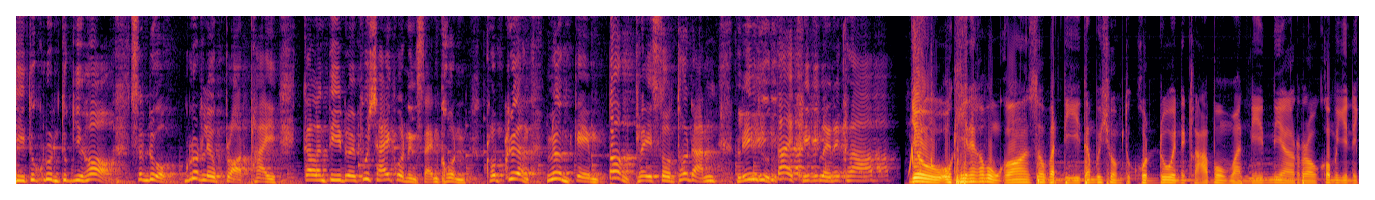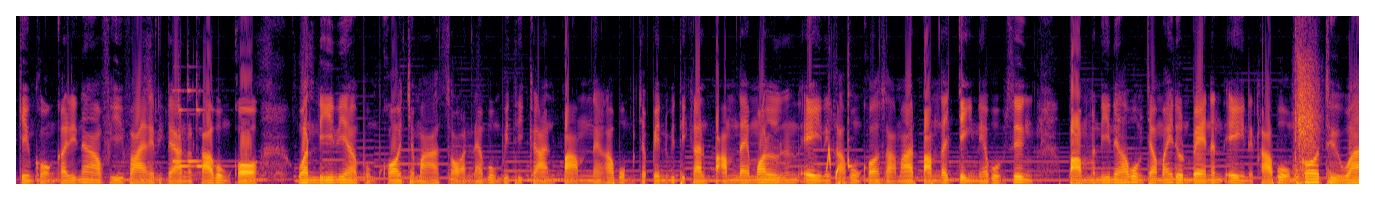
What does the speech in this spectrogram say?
ทีทุกรุ่นทุกยี่ห้อ สะดวกรวดเร็วปลอดภัย การันตีโดยผู้ใช้กว่า 1 0 0 0 0 0 คน ครบเครื่องเรื่องเกมต้อง Playzone เท่านั้น ลิงก์อยู่ใต้คลิปเลยนะครับ โยโอเคนะครับผมก็สวัสดีท่านผู้ชมทุกคนด้วยนะครับผมวันนี้เนี่ยเราก็มาอยู่ในเกมของการีนาฟรีไฟกันอีกแล้วนะครับผมก็วันนี้เนี่ยผมก็จะมาสอนนะผมวิธีการปั๊มนะครับผมจะเป็นวิธีการปั๊มไดมอนด์นั่นเองนะครับผมก็สามารถปั๊มได้จริงนะครับผมซึ่งปั๊มอันนี้นะครับผมจะไม่โดนแบนนั่นเองนะครับผมก็ถือว่า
